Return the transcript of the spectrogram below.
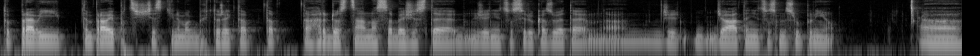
to pravý, ten pravý pocit štěstí, nebo jak bych to řekl, ta, ta, ta hrdost sám na sebe, že, jste, že něco si dokazujete a že děláte něco smysluplného. Uh,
